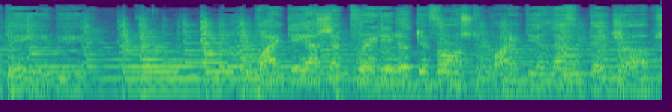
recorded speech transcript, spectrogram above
a baby. Why they are separated or divorced. Why they left their jobs.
